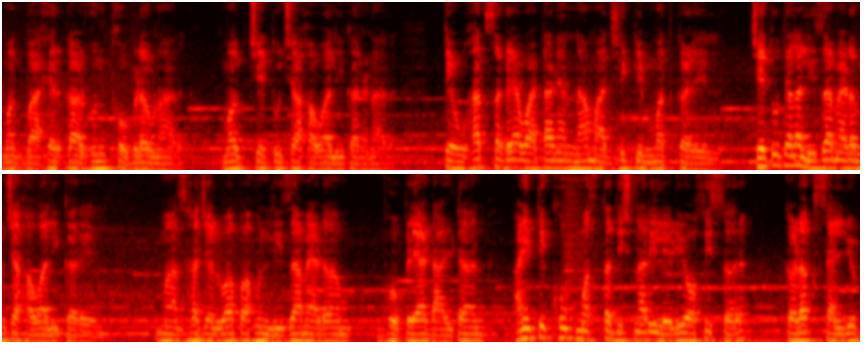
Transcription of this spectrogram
मग बाहेर काढून थोबडवणार मग चेतूच्या हवाली करणार. तेव्हाच सगळ्या वाटाण्यांना माझी किंमत कळेल. चेतू त्याला लिझा मॅडमच्या हवाली करेल. माझा जलवा पाहून लिझा मॅडम भोपळ्या डाल्टन आणि ती खूप मस्त दिसणारी लेडी ऑफिसर कडक सॅल्यूट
